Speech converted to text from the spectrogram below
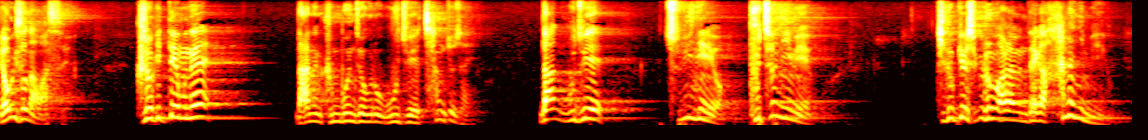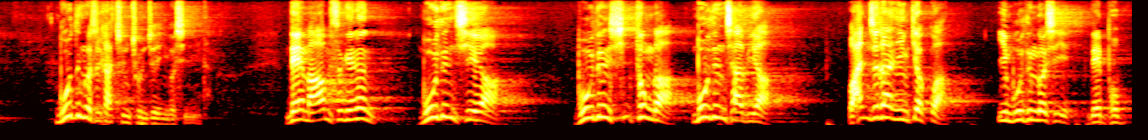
여기서 나왔어요. 그렇기 때문에 나는 근본적으로 우주의 창조자예요. 난 우주의 주인이에요. 부처님이에요. 기독교식으로 말하면 내가 하느님이에요. 모든 것을 갖춘 존재인 것입니다. 내 마음 속에는 모든 지혜와 모든 신통과 모든 자비와 완전한 인격과 이 모든 것이 내본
